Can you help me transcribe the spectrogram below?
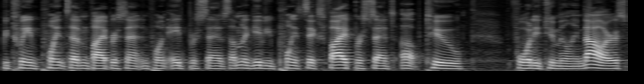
between 0.75% and 0.8%. So I'm going to give you 0.65% up to $42 million. And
